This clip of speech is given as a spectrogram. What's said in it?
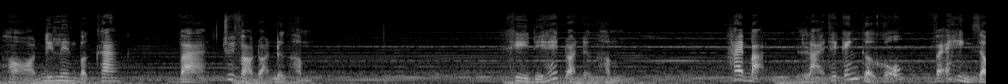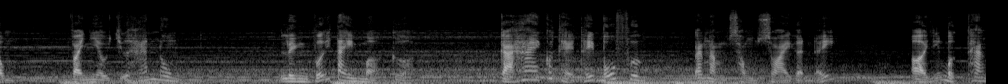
Họ đi lên bậc thang và chui vào đoạn đường hầm. Khi đi hết đoạn đường hầm, hai bạn lại thấy cánh cửa gỗ vẽ hình rồng và nhiều chữ Hán nôm. Linh với tay mở cửa. Cả hai có thể thấy bố Phương đang nằm sòng xoài gần đấy, ở những bậc thang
